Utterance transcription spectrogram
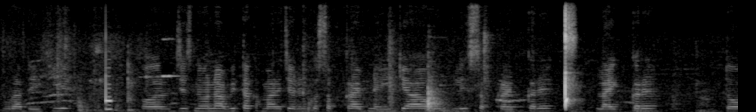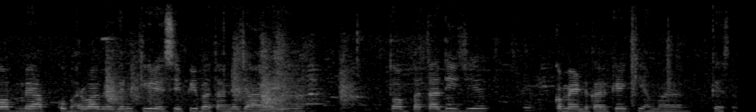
पूरा देखिए। और जिसने अभी तक हमारे चैनल को सब्सक्राइब नहीं किया वो प्लीज़ सब्सक्राइब करें लाइक करें। तो अब मैं आपको भरवा बैगन की रेसिपी बताने जा रही हूँ। तो आप बता दीजिए कमेंट करके कि हमारा कैसा?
